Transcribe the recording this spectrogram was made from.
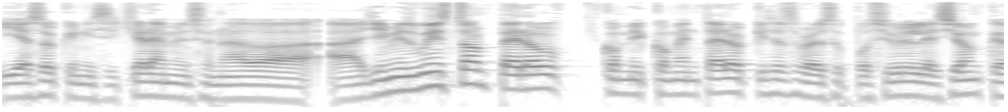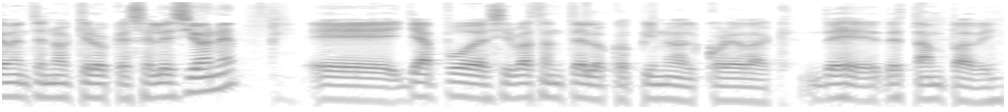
y eso que ni siquiera he mencionado a, James Winston, pero con mi comentario que hice sobre su posible lesión, que obviamente no quiero que se lesione, eh, ya puedo decir bastante de lo que opino del coreback de, Tampa Bay.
